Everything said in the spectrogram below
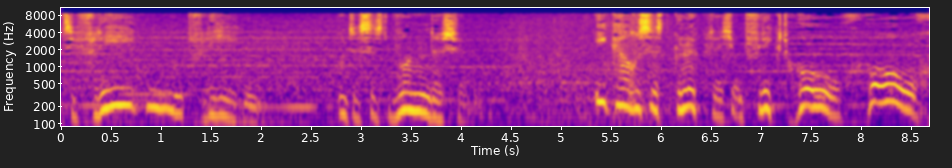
Sie fliegen und fliegen. Und es ist wunderschön. Ikarus ist glücklich und fliegt hoch, hoch.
